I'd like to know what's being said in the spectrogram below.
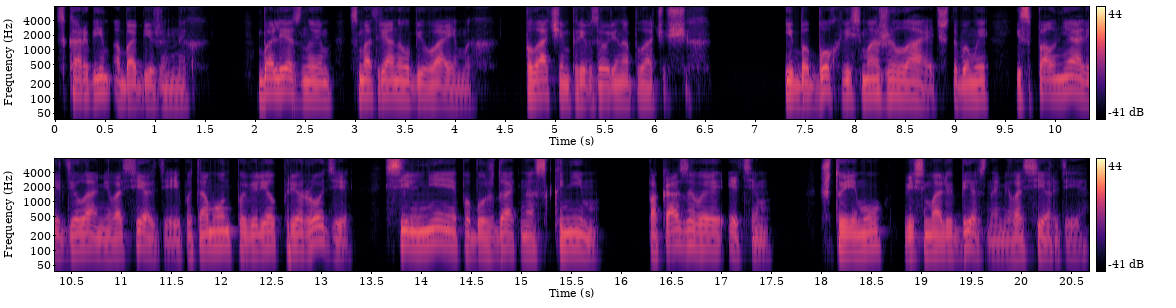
скорбим об обиженных, болезнуем, смотря на убиваемых, плачем при взоре на плачущих. Ибо Бог весьма желает, чтобы мы исполняли дела милосердия, и потому Он повелел природе сильнее побуждать нас к ним, показывая этим, что Ему весьма любезно милосердие.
